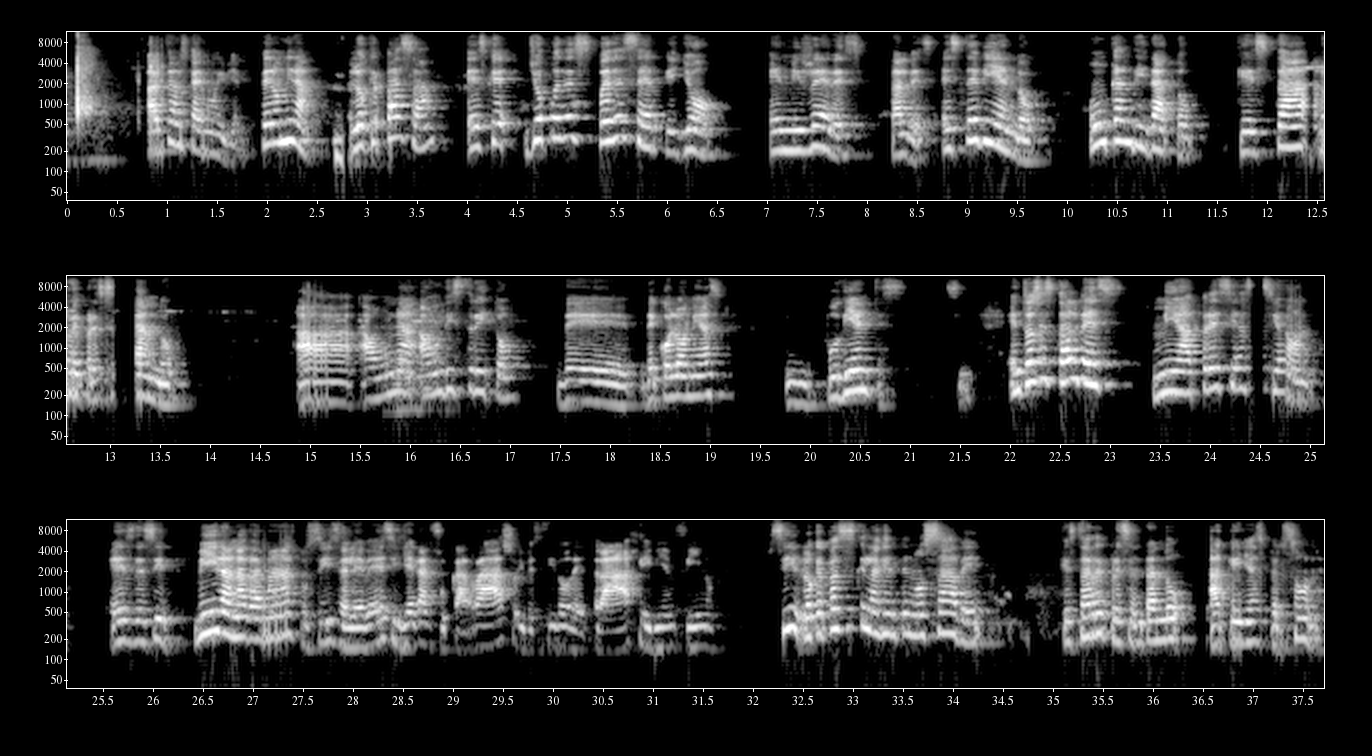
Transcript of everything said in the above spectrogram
Ahorita nos cae muy bien. Pero mira, lo que pasa es que yo puedes, puede ser que yo en mis redes, tal vez, esté viendo un candidato que está representando a, una, a un distrito de, de colonias pudientes. Entonces, tal vez mi apreciación es decir, mira nada más, pues sí, se le ve si llega en su carrazo y vestido de traje y bien fino. Sí, lo que pasa es que la gente no sabe que está representando a aquellas personas.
